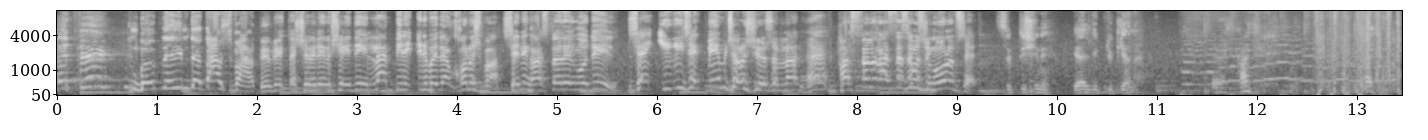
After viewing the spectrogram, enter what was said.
Metin. Böbreğimde taş var. Böbrekte şöyle bir şey değil lan. Bilip bilmeden konuşma. Senin hastalığın o değil. Sen ilgi çekmeye mi çalışıyorsun lan? He? Hastalık hastası mısın oğlum sen? Sık dişini. Geldik dükkana. Evet hadi. Lan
